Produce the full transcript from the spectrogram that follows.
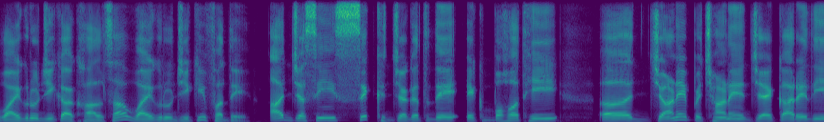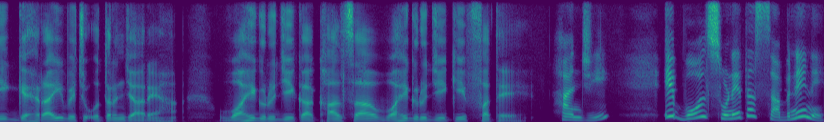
ਵਾਹਿਗੁਰੂ ਜੀ ਕਾ ਖਾਲਸਾ ਵਾਹਿਗੁਰੂ ਜੀ ਕੀ ਫਤਿਹ। ਅੱਜ ਅਸੀਂ ਸਿੱਖ ਜਗਤ ਦੇ ਇੱਕ ਬਹੁਤ ਹੀ ਜਾਣੇ ਪਛਾਣੇ ਜੈਕਾਰੇ ਦੀ ਗਹਿਰਾਈ ਵਿੱਚ ਉਤਰਨ ਜਾ ਰਹੇ ਹਾਂ। ਵਾਹਿਗੁਰੂ ਜੀ ਕਾ ਖਾਲਸਾ ਵਾਹਿਗੁਰੂ ਜੀ ਕੀ ਫਤਿਹ। ਹਾਂਜੀ ਇਹ ਬੋਲ ਸੁਣੇ ਤਾਂ ਸਭ ਨੇ ਨੇ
